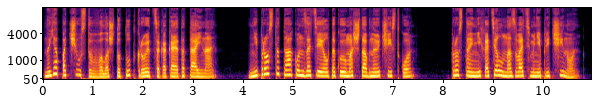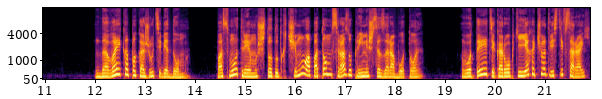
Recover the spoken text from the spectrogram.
но я почувствовала, что тут кроется какая-то тайна. Не просто так он затеял такую масштабную чистку. Просто не хотел назвать мне причину. «Давай-ка покажу тебе дом. Посмотрим, что тут к чему, а потом сразу примешься за работу. Вот эти коробки я хочу отвезти в сарай.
